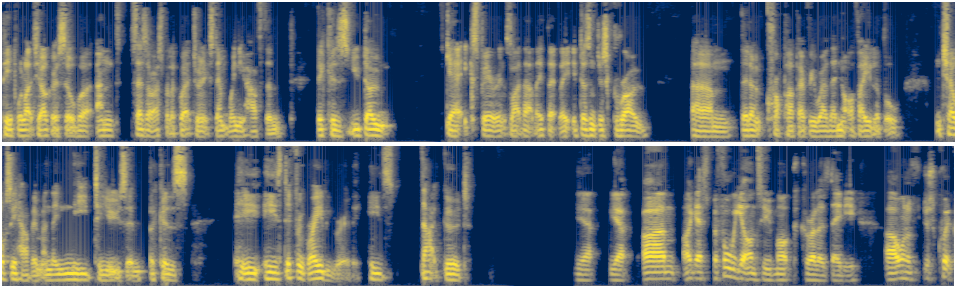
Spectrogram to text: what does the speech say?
people like Thiago Silva and Cesar Azpilicueta to an extent when you have them, because you don't get experience like that. They, they, it doesn't just grow. Um, they don't crop up everywhere. They're not available. And Chelsea have him, and they need to use him because he he's different gravy. Really, he's that good. Yeah, yeah. Um, I guess before we get on to Marc Cucurella's debut, Uh, I want to just quick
